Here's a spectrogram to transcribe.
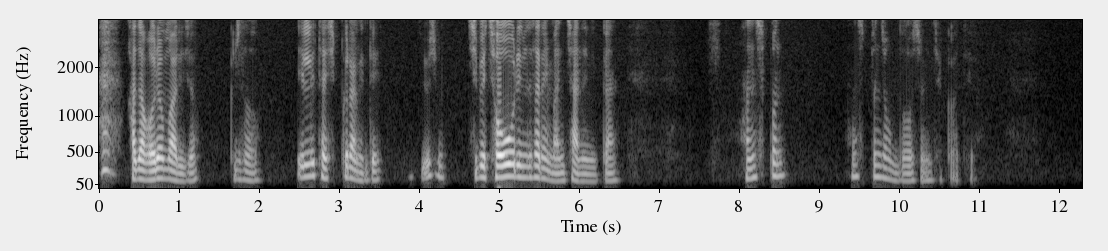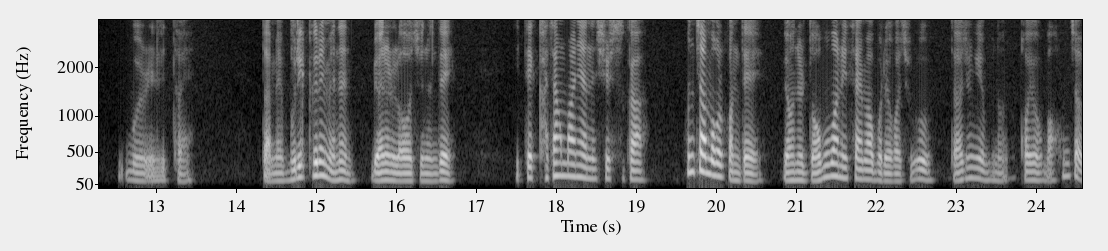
가장 어려운 말이죠. 그래서 1리터에 10g인데 요즘 집에 저울 있는 사람이 많지 않으니까 한 스푼? 한 스푼 정도 넣어주면 될 것 같아요. 물 1리터에. 그 다음에 물이 끓으면은 면을 넣어주는데 이때 가장 많이 하는 실수가 혼자 먹을 건데 면을 너무 많이 삶아버려가지고 나중에 뭐 거의 막 혼자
